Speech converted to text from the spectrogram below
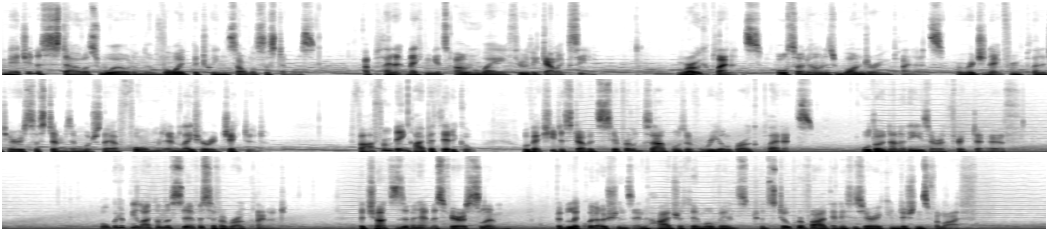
Imagine a starless world in the void between solar systems, a planet making its own way through the galaxy. Rogue planets, also known as wandering planets, originate from planetary systems in which they are formed and later ejected. Far from being hypothetical, we've actually discovered several examples of real rogue planets, although none of these are a threat to Earth. What would it be like on the surface of a rogue planet? The chances of an atmosphere are slim, but liquid oceans and hydrothermal vents could still provide the necessary conditions for life.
